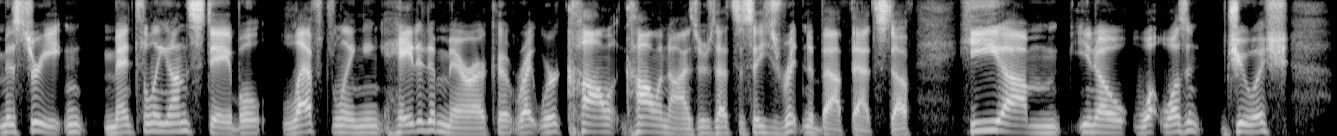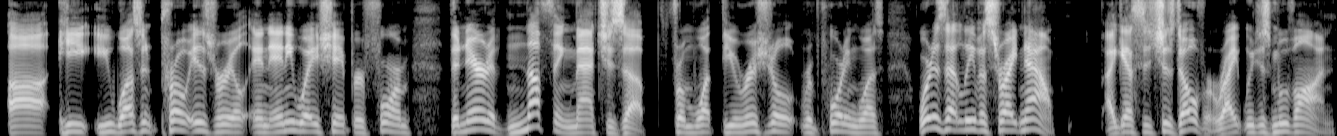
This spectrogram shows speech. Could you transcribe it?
Mr. Eaton, mentally unstable, left leaning, hated America, right? We're col- colonizers. That's to say, he's written about that stuff. He, um, you know, what wasn't Jewish. Uh, he he wasn't pro-Israel in any way, shape, or form. The narrative, nothing matches up from what the original reporting was. Where does that leave us right now? I guess it's just over, right? We just move on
